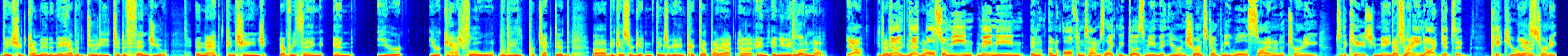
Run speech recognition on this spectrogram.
they should come in and they have a duty to defend you, and that can change everything. And your your cash flow will be protected uh, because they're getting things are getting picked up by that, uh, and and you need to let them know. Yeah. Now, that also mean may mean and, and oftentimes likely does mean that your insurance company will assign an attorney to the case. You may that's you right. may not get to pick your own Yes. attorney,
